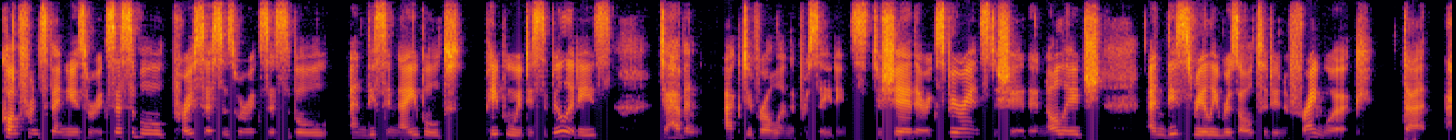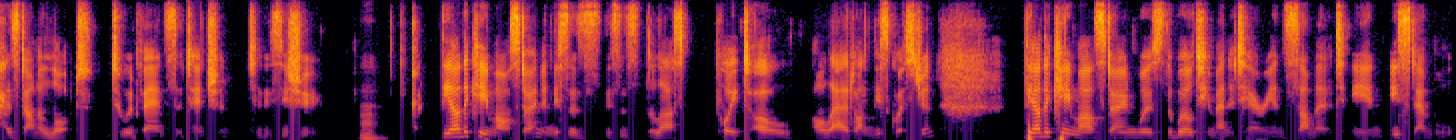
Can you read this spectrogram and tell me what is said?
Conference venues were accessible, processes were accessible, and this enabled people with disabilities to have an active role in the proceedings, to share their experience, to share their knowledge, and this really resulted in a framework that has done a lot to advance attention to this issue. Mm. The other key milestone, and this is this is the last point I'll I'll add on this question, the other key milestone was the World Humanitarian Summit in Istanbul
